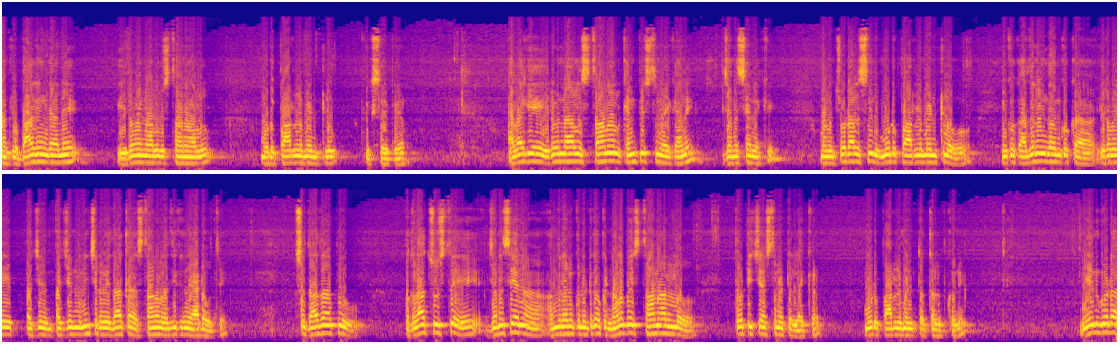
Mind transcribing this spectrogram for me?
దాంట్లో భాగంగానే ఇరవై నాలుగు స్థానాలు మూడు పార్లమెంట్లు ఫిక్స్ అయిపోయాం. అలాగే ఇరవై నాలుగు స్థానాలు కనిపిస్తున్నాయి కానీ జనసేనకి. మనం చూడాల్సింది మూడు పార్లమెంట్లో ఇంకొక అదనంగా ఇంకొక ఇరవై పద్దెనిమిది పద్దెనిమిది నుంచి ఇరవై దాకా స్థానాలు అధికంగా యాడ్ అవుతాయి. సో దాదాపు ఒకలా చూస్తే జనసేన అందరూ అనుకున్నట్టుగా ఒక నలభై స్థానాల్లో పోటీ చేస్తున్నట్టు లెక్క మూడు పార్లమెంట్తో కలుపుకొని. నేను కూడా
